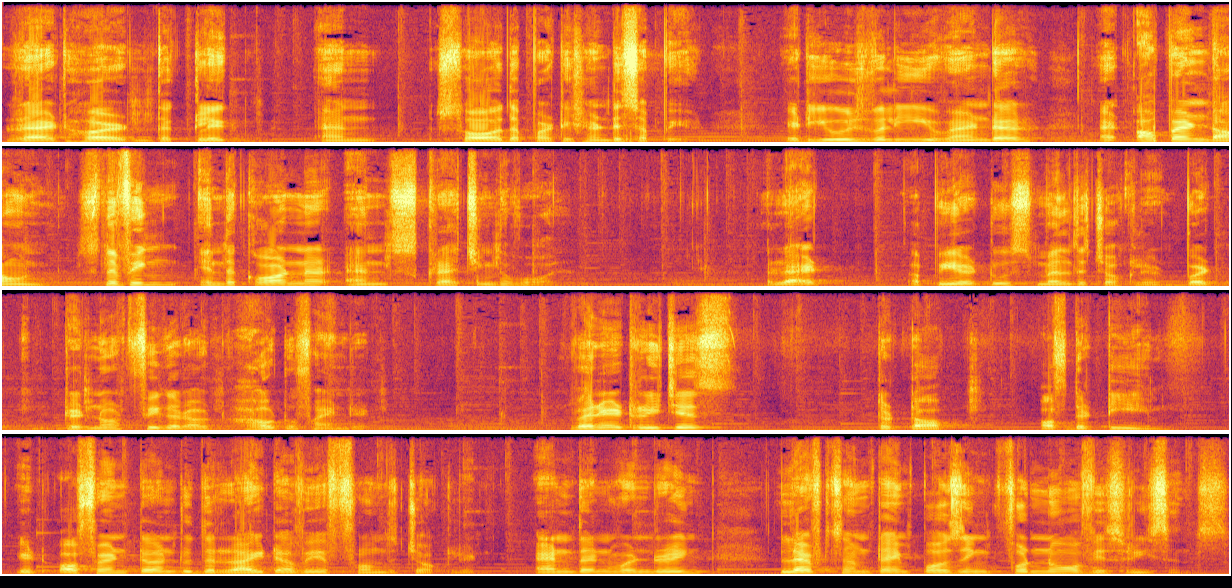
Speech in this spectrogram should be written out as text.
rat heard the click and saw the partition disappear, it usually wandered and up and down, sniffing in the corner and scratching the wall. Rat appeared to smell the chocolate but did not figure out how to find it. When it reaches the top of the T, it often turned to the right away from the chocolate and then wondering left some time pausing for no obvious reasons.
